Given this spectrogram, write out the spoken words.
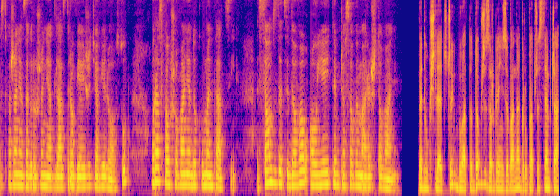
stwarzania zagrożenia dla zdrowia i życia wielu osób oraz fałszowania dokumentacji. Sąd zdecydował o jej tymczasowym aresztowaniu. Według śledczych była to dobrze zorganizowana grupa przestępcza.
